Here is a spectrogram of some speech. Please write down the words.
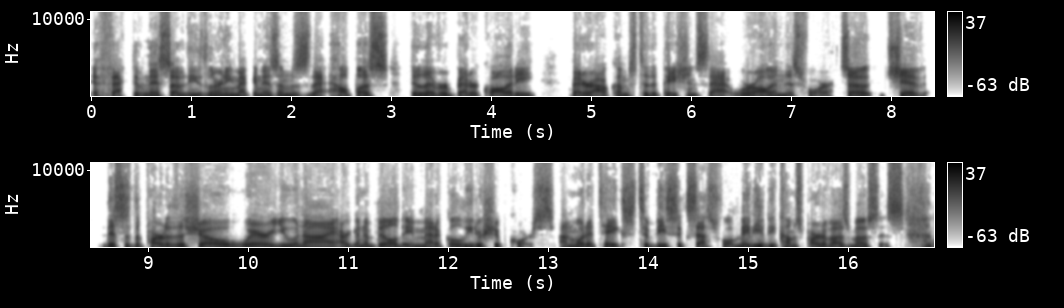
effectiveness of these learning mechanisms that help us deliver better quality better outcomes to the patients that we're all in this for. So, Shiv, this is the part of the show where you and I are going to build a medical leadership course on what it takes to be successful. Maybe it becomes part of osmosis.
